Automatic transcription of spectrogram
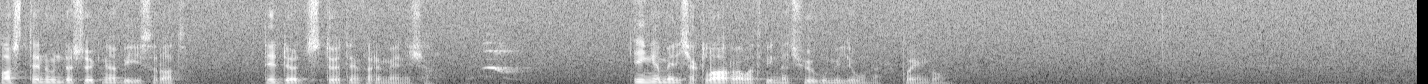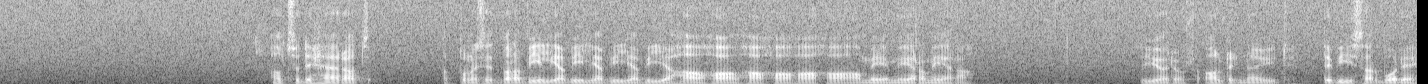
Fast undersökningar visar att det är dödsstöten för en människa. Ingen människa klarar av att vinna 20 miljoner på en gång. Alltså det här att, att på något sätt bara vilja, vilja, vilja, vilja ha, ha, ha, ha, ha, ha, ha mer, mera, mera. Det gör oss aldrig nöjd. Det visar både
